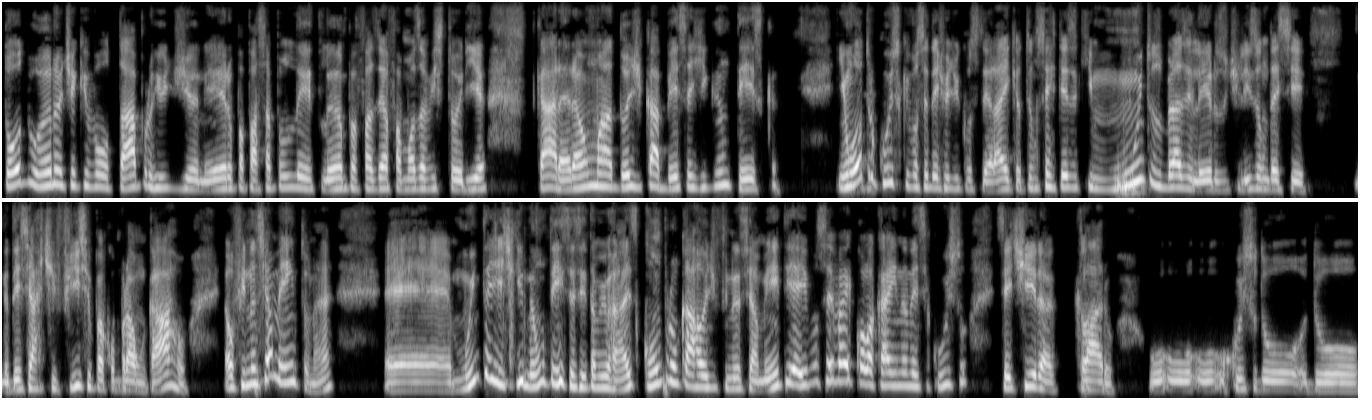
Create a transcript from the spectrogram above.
todo ano eu tinha que voltar para o Rio de Janeiro para passar pelo Letlan, para fazer a famosa vistoria? Cara, era uma dor de cabeça gigantesca. E um outro custo que você deixou de considerar e que eu tenho certeza que muitos brasileiros utilizam desse desse artifício para comprar um carro é o financiamento, né? É, muita gente que não tem 60 mil reais compra um carro de financiamento e aí você vai colocar ainda nesse custo, você tira, claro, o, o, o custo do, do,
